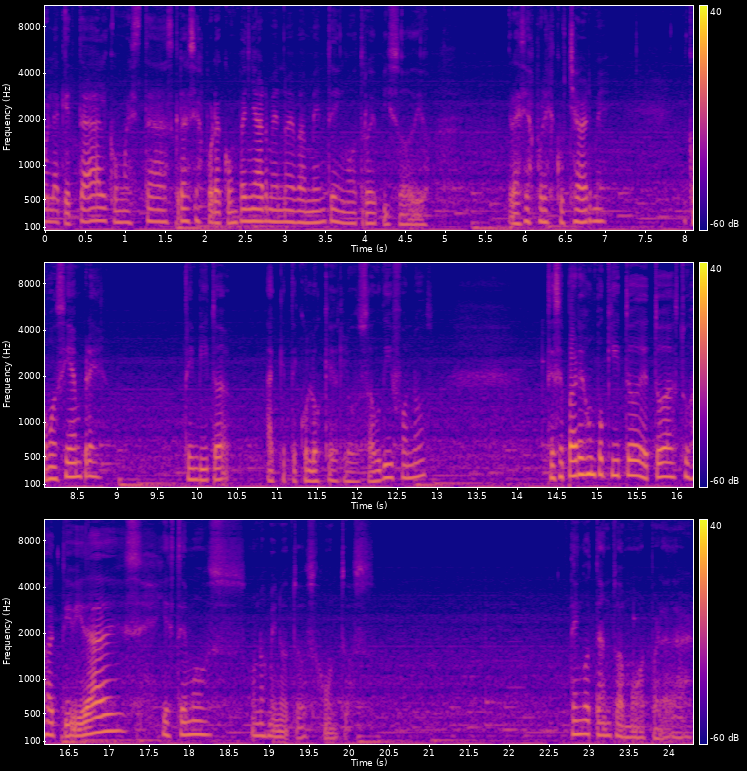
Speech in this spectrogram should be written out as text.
Hola, ¿qué tal? ¿Cómo estás? Gracias por acompañarme nuevamente en otro episodio. Gracias por escucharme. Y como siempre, te invito a que te coloques los audífonos, te separes un poquito de todas tus actividades y estemos unos minutos juntos. Tengo tanto amor para dar.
